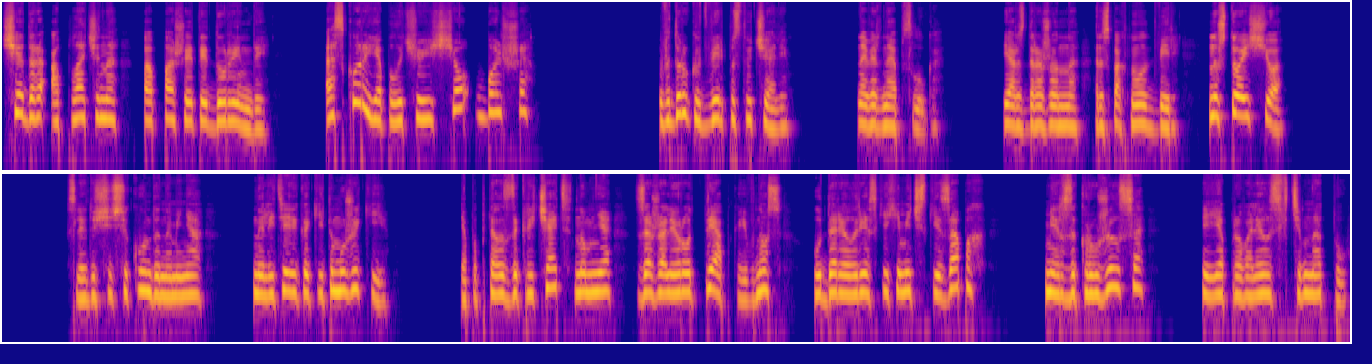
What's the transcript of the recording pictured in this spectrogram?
щедро оплачено папашей этой дурынды а скоро я получу еще больше. Вдруг в дверь постучали. Наверное, обслуга. Я раздраженно распахнула дверь. «Ну что еще?» В следующую секунду на меня налетели какие-то мужики. Я попыталась закричать, но мне зажали рот тряпкой, в нос ударил резкий химический запах, мир закружился, и я провалилась в темноту.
